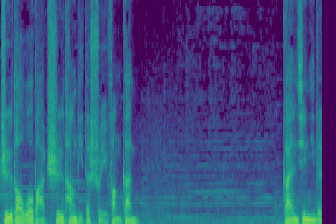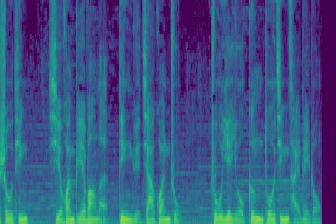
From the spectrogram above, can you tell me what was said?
直到我把池塘里的水放干。感谢您的收听，喜欢别忘了订阅加关注，主页有更多精彩内容。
